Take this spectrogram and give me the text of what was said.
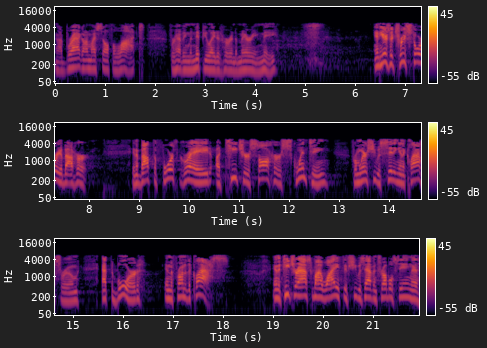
and I brag on myself a lot for having manipulated her into marrying me. And here's a true story about her. In about the fourth grade, a teacher saw her squinting from where she was sitting in a classroom at the board in the front of the class. And the teacher asked my wife if she was having trouble seeing the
